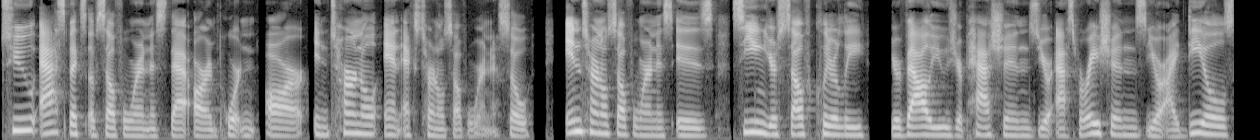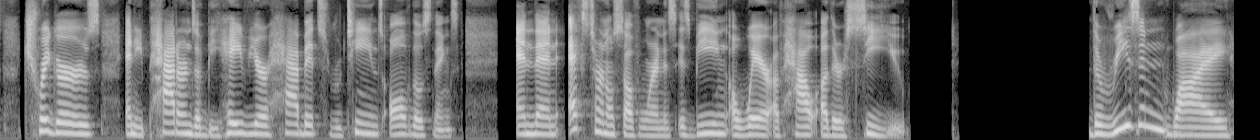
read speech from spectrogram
two aspects of self awareness that are important are internal and external self awareness. So, internal self awareness is seeing yourself clearly, your values, your passions, your aspirations, your ideals, triggers, any patterns of behavior, habits, routines, all of those things. And then external self awareness is being aware of how others see you the reason why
